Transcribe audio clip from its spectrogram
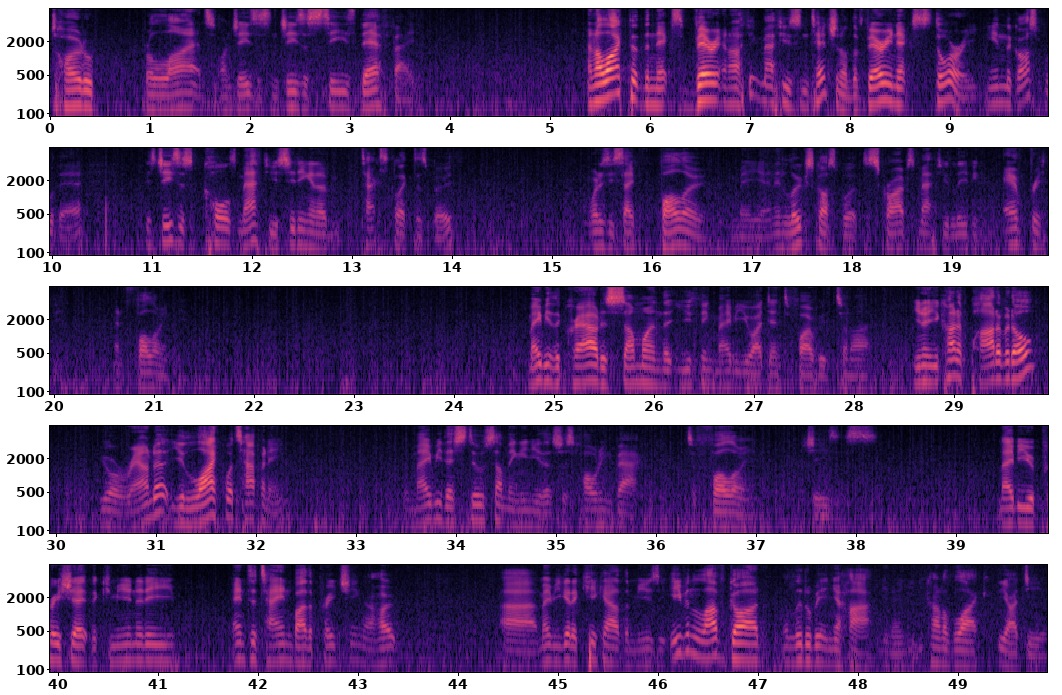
Total reliance on Jesus, and Jesus sees their faith. And I like that the next very, and I think Matthew's intentional, the very next story in the gospel there is Jesus calls Matthew sitting in a tax collector's booth. What does he say? Follow me. And in Luke's gospel, it describes Matthew leaving everything and following him. Maybe the crowd is someone that you think maybe you identify with tonight. You know, you're kind of part of it all, you're around it, you like what's happening, maybe there's still something in you that's just holding back to following Jesus. Maybe you appreciate the community, entertained by the preaching, I hope. Uh, maybe you get a kick out of the music. Even love God a little bit in your heart. You know, you kind of like the idea.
